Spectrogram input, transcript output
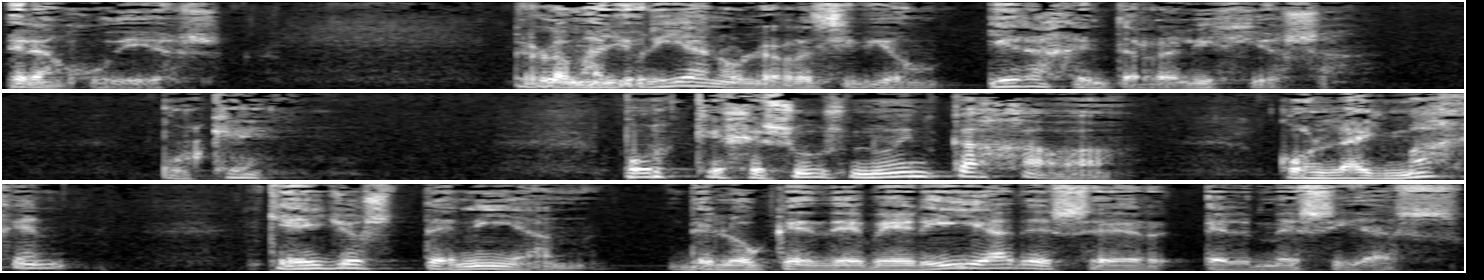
eran judíos. Pero la mayoría no le recibió y era gente religiosa. ¿Por qué? Porque Jesús no encajaba con la imagen que ellos tenían de lo que debería de ser el Mesías.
